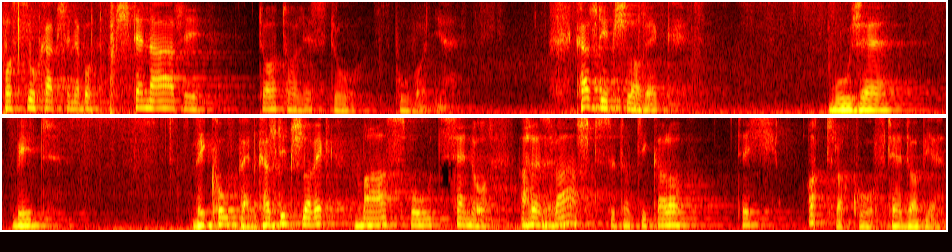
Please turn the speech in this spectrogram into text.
posluchači nebo čtenáři tohoto listu původně? Každý člověk může být vykoupen. Každý člověk má svou cenu, ale zvlášť se to týkalo těch otroků v té době.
